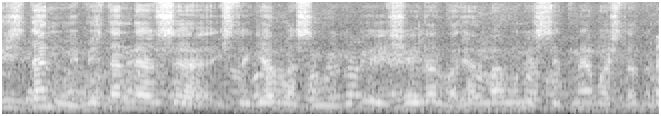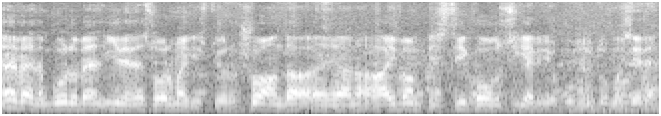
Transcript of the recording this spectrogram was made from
bizden mi, bizden derse işte gelmesin mi gibi şeyler var. Yani ben bunu hissetmeye başladım. Efendim bunu ben yine de sormak istiyorum. Şu anda e, yani hayvan pisliği kokusu geliyor bulunduğumuz yere. Ya,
